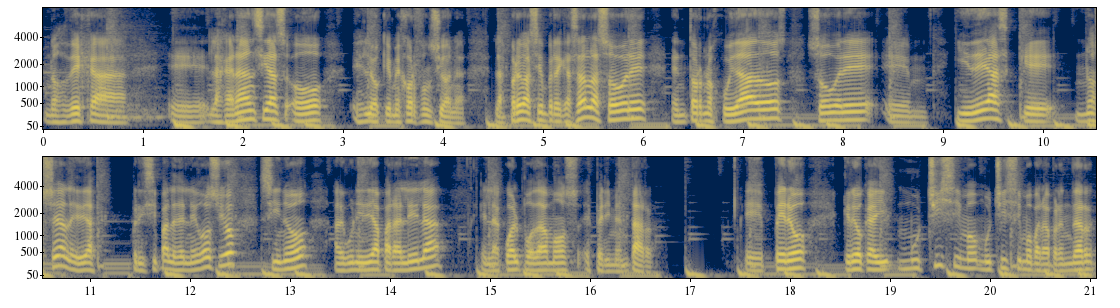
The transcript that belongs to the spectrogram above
nos deja eh, las ganancias o es lo que mejor funciona. Las pruebas siempre hay que hacerlas sobre entornos cuidados, sobre ideas que no sean las ideas principales del negocio, sino alguna idea paralela en la cual podamos experimentar. Eh, pero creo que hay muchísimo, muchísimo para aprender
